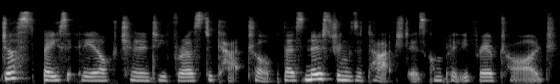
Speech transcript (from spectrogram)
just basically an opportunity for us to catch up. There's no strings attached, it's completely free of charge.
